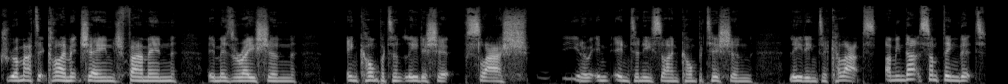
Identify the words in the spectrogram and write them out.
dramatic climate change, famine, immiseration, incompetent leadership slash you know in, internecine competition leading to collapse. I mean, that's something that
